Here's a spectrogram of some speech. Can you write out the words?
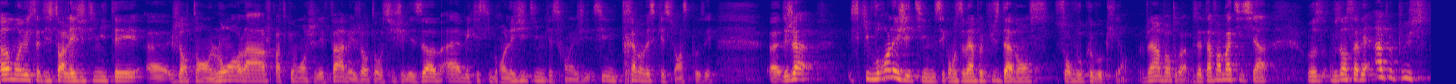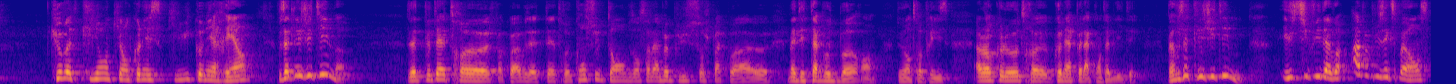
Oh mon Dieu, cette histoire de légitimité, euh, j'entends en long en large, particulièrement chez les femmes, et j'entends aussi chez les hommes. Ah, mais qu'est-ce qui me rend légitime? Qu'est-ce qui rend légitime? C'est une très mauvaise question à se poser. Euh, déjà, ce qui vous rend légitime, c'est quand vous avez un peu plus d'avance sur vous que vos clients. N'importe quoi. Vous êtes informaticien, vous en savez un peu plus que votre client qui en connaît, qui lui connaît rien, vous êtes légitime. Vous êtes peut-être, euh, je sais pas quoi, vous êtes peut-être consultant, vous en savez un peu plus sur je sais pas quoi, euh, mettre des tableaux de bord d'une entreprise, alors que l'autre euh, connaît un peu la comptabilité. Ben, vous êtes légitime. Il suffit d'avoir un peu plus d'expérience,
